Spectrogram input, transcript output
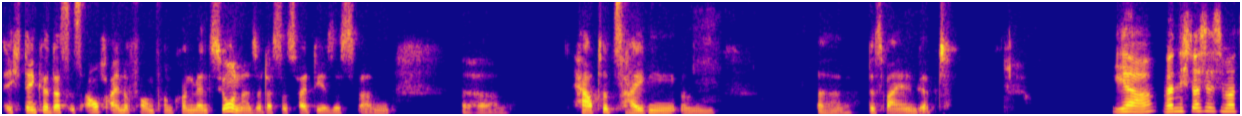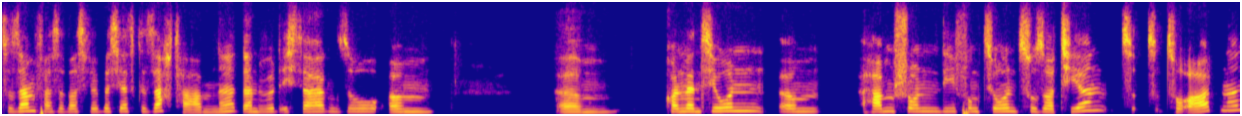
ich denke, das ist auch eine Form von Konvention. Also, dass es halt dieses ähm, äh, Härte zeigen ähm, äh, bisweilen gibt. Ja, wenn ich das jetzt mal zusammenfasse, was wir bis jetzt gesagt haben, ne, dann würde ich sagen, so ähm, ähm, Konventionen ähm, haben schon die Funktion zu sortieren, zu, zu, zu ordnen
